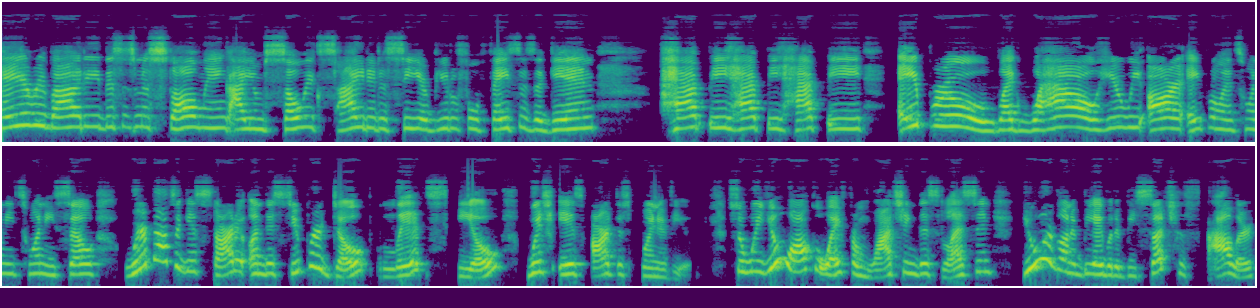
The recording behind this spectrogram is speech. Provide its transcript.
Hey everybody, this is Miss Stalling. I am so excited to see your beautiful faces again. Happy, happy, happy April. Like, wow, here we are, April in 2020. So, we're about to get started on this super dope lit skill, which is author's point of view. So when you walk away from watching this lesson, you are going to be able to be such a scholar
